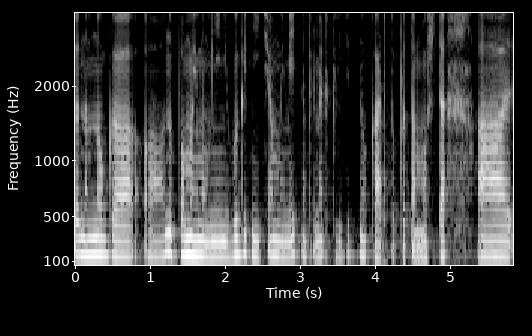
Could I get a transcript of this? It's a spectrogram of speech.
намного, э, ну, по моему мнению, выгоднее, чем иметь, например, кредитную карту, потому что э,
